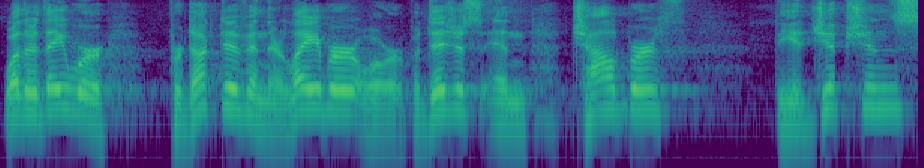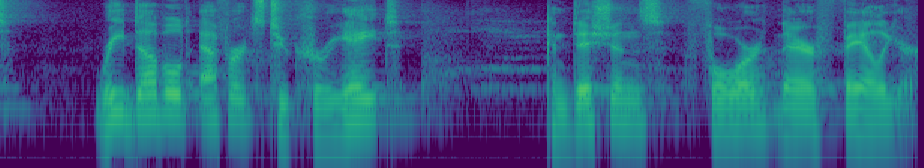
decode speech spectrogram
whether they were productive in their labor or prodigious in childbirth, the Egyptians redoubled efforts to create conditions for their failure.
